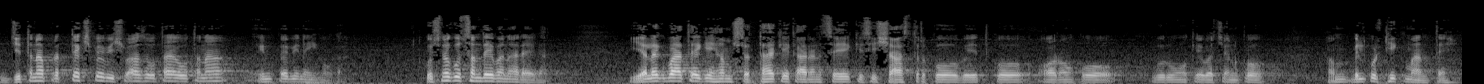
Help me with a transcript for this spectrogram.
जितना प्रत्यक्ष पे विश्वास होता है, उतना इन पे भी नहीं होगा। कुछ ना कुछ संदेह बना रहेगा। ये अलग बात है कि हम श्रद्धा के कारण से किसी शास्त्र को, वेद को, औरों को, गुरुओं के वचन को हम बिल्कुल ठीक मानते हैं।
